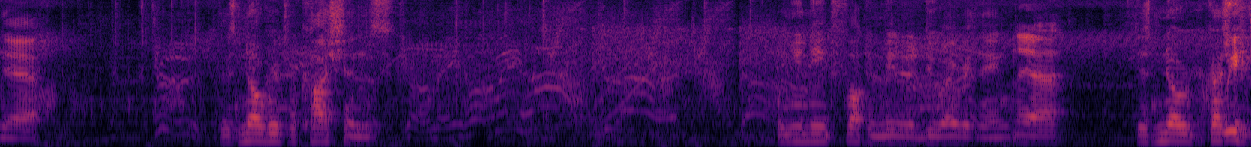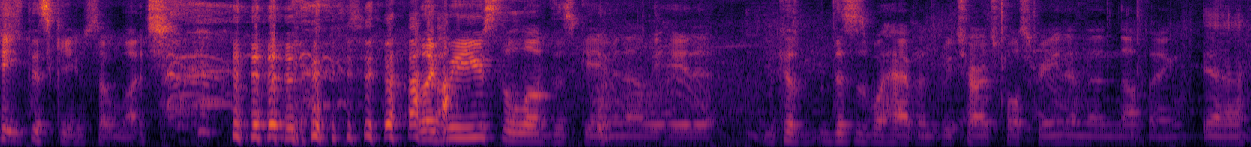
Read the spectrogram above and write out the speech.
Yeah. There's no repercussions. When you need fucking meter to do everything. Yeah, There's no repercussions. we repercussions. hate this game so much. like we used to love this game and now we hate it because this is what happens. We charge full screen and then nothing. Yeah.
